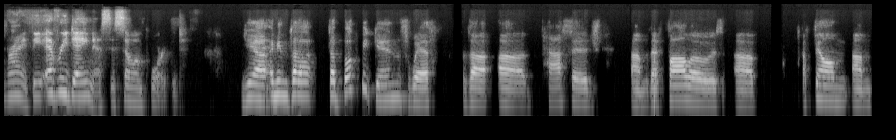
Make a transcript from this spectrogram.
Right. The everydayness is so important. Yeah. I mean, the, the book begins with the uh, passage um, that follows uh, a film um,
